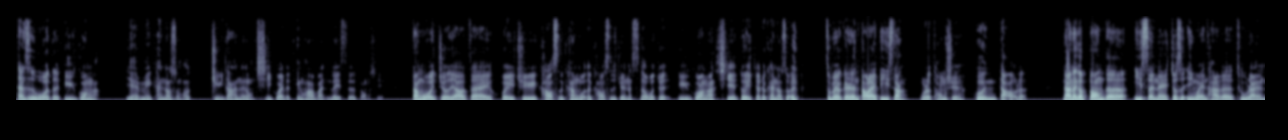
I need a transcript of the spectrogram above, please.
但是我的余光啊。也没看到什么巨大那种奇怪的天花板类似的东西。当我就要再回去考试看我的考试卷的时候，我就余光啊斜对角就看到说，哎，怎么有个人倒在地上？我的同学昏倒了。那那个嘣的一声呢，就是因为他的突然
